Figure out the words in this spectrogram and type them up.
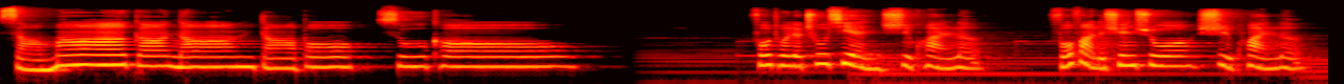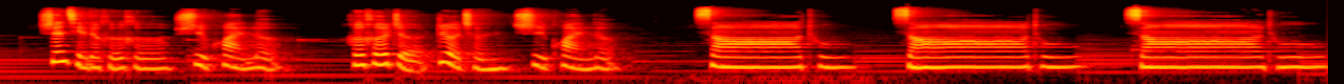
萨玛嘎南达波苏口，佛陀的出现是快乐，佛法的宣说是快乐，生前的和合是快乐，和合者热忱是快乐。萨土萨土萨土，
